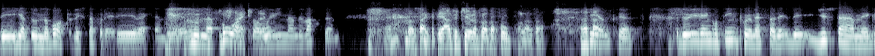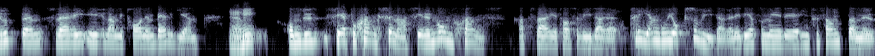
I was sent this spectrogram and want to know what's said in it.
det är helt underbart att lyssna på dig. Det är verkligen, det rullar på som rinnande vatten. Som sagt, det är alltid kul att prata fotboll alltså. Helt rätt. Du har ju redan gått in på det mesta. Det, det, just det här med gruppen Sverige, Irland, Italien, Belgien. Mm -hmm. Om du ser på chanserna, ser du någon chans att Sverige tar sig vidare? Trean går ju också vidare. Det är det som är det intressanta nu.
